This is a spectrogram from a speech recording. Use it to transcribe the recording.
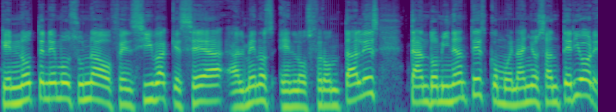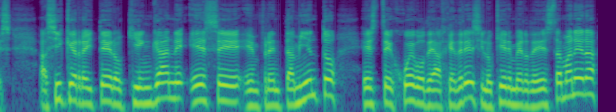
que no tenemos una ofensiva que sea, al menos en los frontales, tan dominantes como en años anteriores. Así que reitero, quien gane ese enfrentamiento, este juego de ajedrez, si lo quieren ver de esta manera,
